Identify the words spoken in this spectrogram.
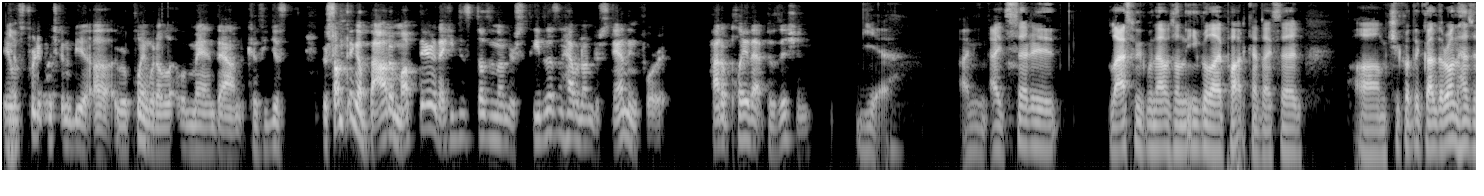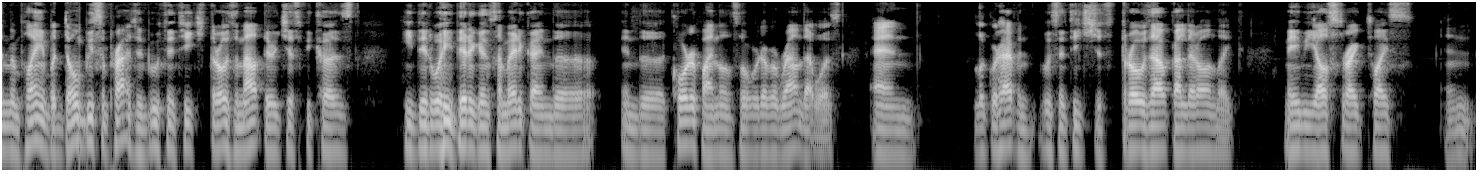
it Yep. was pretty much going to be a, we're playing with a, a man down because he just there's something about him up there that he just doesn't understand. He doesn't have an understanding for it, how to play that position. Yeah. I mean, I said it last week when I was on the Eagle Eye podcast. I said, um, Chicote Calderon hasn't been playing, but don't be surprised if Vucetich throws him out there just because he did what he did against America in the in the quarterfinals or whatever round that was. And look what happened. Vucetich just throws out Calderon like, maybe I'll strike twice. And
